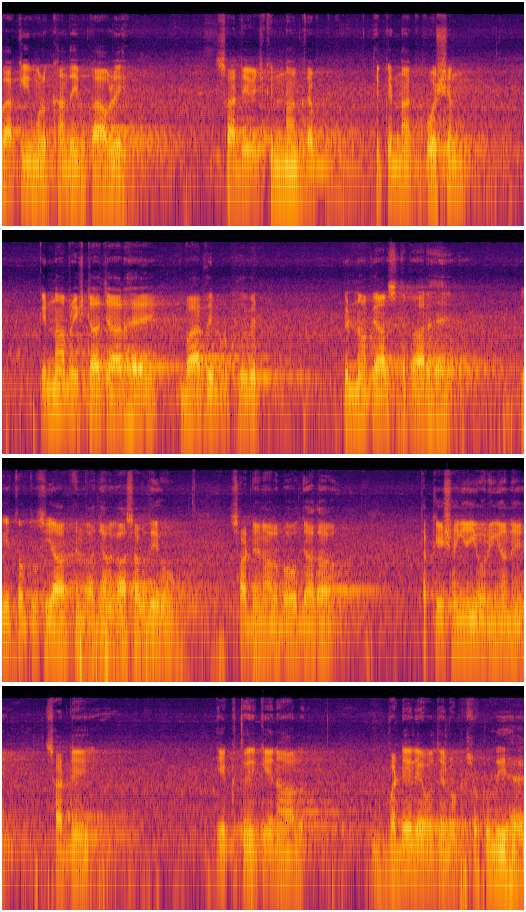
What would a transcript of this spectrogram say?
ਬਾਕੀ ਮੁਲਕਾਂ ਦੇ ਮੁਕਾਬਲੇ। ਸਾਡੇ ਵਿੱਚ ਕਿੰਨਾ ਕਰਪਟ ਤੇ ਕਿੰਨਾ ਕੁਪੋਸ਼ਣ ਕਿੰਨਾ ਭ੍ਰਿਸ਼ਟਾਚਾਰ ਹੈ, ਬਾਹਰ ਦੇ ਮੁਲਕ ਦੇ ਵਿੱਚ ਕਿੰਨਾ ਪਿਆਰ ਸਤਿਕਾਰ ਹੈ, ਇਹ ਤਾਂ ਤੁਸੀਂ ਆਪ ਅੰਦਾਜ਼ਾ ਲਗਾ ਸਕਦੇ ਹੋ। ਸਾਡੇ ਨਾਲ ਬਹੁਤ ਜ਼ਿਆਦਾ ਧੱਕੇਸ਼ਾਹੀਆਂ ਹੀ ਹੋ ਰਹੀਆਂ ਨੇ। ਸਾਡੇ ਇੱਕ ਤਰੀਕੇ ਨਾਲ ਵੱਡੇ ਲੈਵਲ ਤੇ ਲੁੱਟ ਖਸੁੱਟ ਹੁੰਦੀ ਹੈ।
